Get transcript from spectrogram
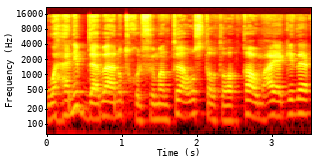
وهنبدأ بقى ندخل في منطقة وسطى وتوقعوا معايا كده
